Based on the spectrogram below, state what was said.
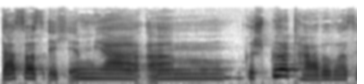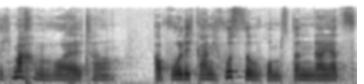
das, was ich in mir ähm, gespürt habe, was ich machen wollte. Obwohl ich gar nicht wusste, worum es denn da jetzt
